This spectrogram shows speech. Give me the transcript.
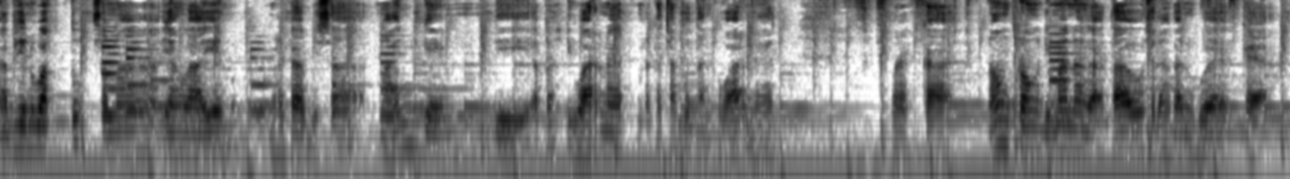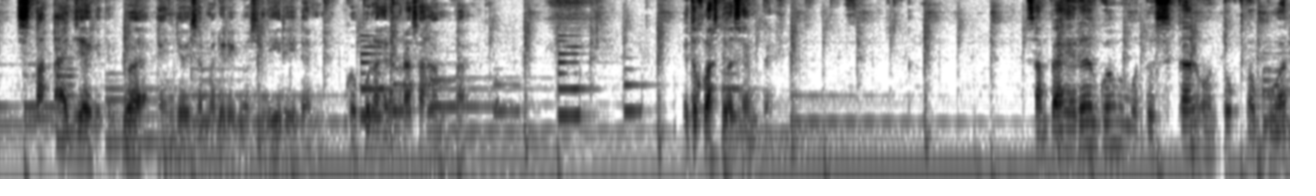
ngabisin waktu sama yang lain. Mereka bisa main game di apa di warnet. Mereka cabutan ke warnet. Mereka nongkrong di mana nggak tahu. Sedangkan gue kayak stuck aja gitu. Gue enjoy sama diri gue sendiri dan gue pun akhirnya ngerasa hampa. Itu kelas 2 SMP sampai akhirnya gue memutuskan untuk ngebuat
